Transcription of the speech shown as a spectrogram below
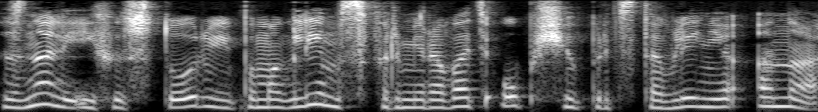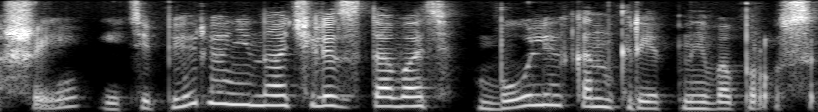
знали их историю и помогли им сформировать общее представление о нашей, и теперь они начали задавать более конкретные вопросы.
